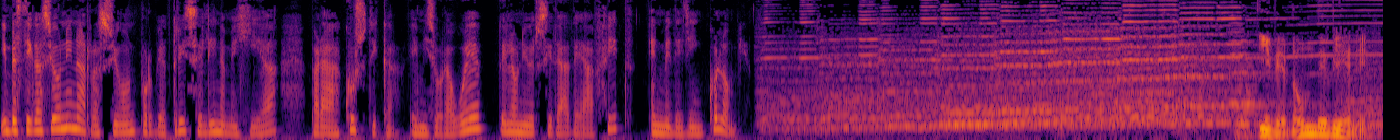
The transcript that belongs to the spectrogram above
Investigación y narración por Beatriz Celina Mejía para Acústica, emisora web de la Universidad de AFIT en Medellín, Colombia. ¿Y de dónde viene?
